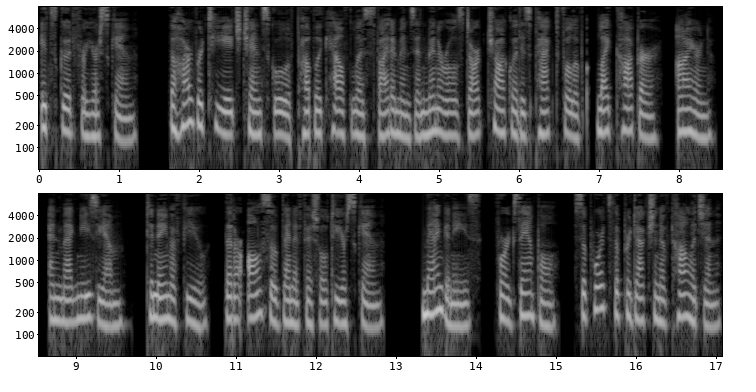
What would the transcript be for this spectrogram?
It's good for your skin. The Harvard T.H. Chan School of Public Health lists vitamins and minerals dark chocolate is packed full of, like copper, iron, and magnesium, to name a few, that are also beneficial to your skin. Manganese, for example, supports the production of collagen,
